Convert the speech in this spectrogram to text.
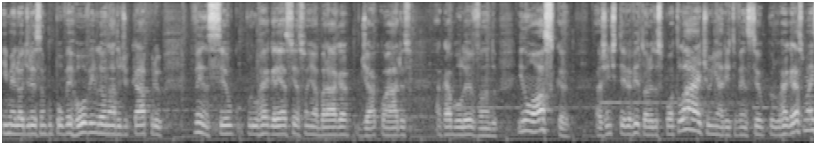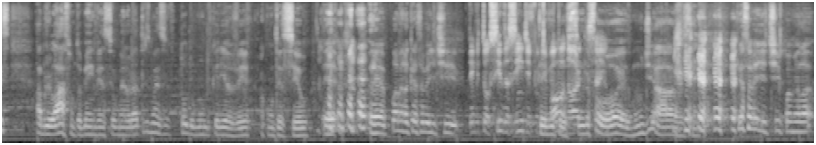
e melhor direção com Paul Verhoeven. Leonardo DiCaprio venceu por O Regresso e a Sônia Braga de Aquários acabou levando. E no Oscar, a gente teve a vitória do Spotlight, o Inharito venceu pelo Regresso, mas Abril Larson também venceu melhor atriz, mas todo mundo queria ver, aconteceu. É, é, Pamela, queria saber de ti. Teve torcida assim de futebol Teve torcida, na hora que foi, mundial. Assim. queria saber de ti, Pamela,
